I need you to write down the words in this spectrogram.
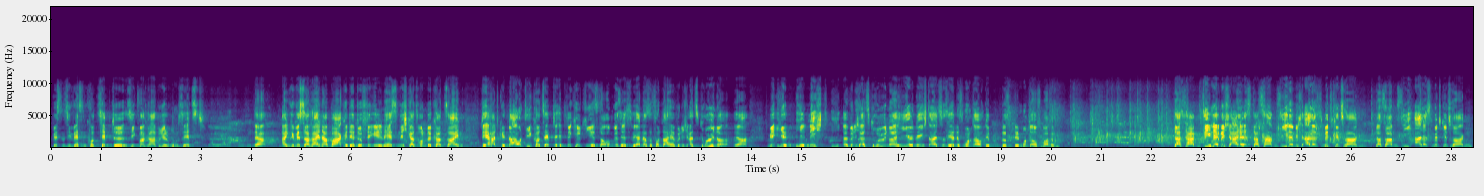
wissen Sie, wessen Konzepte Sigmar Gabriel umsetzt? Ja, ein gewisser Rainer Barke der dürfte Ihnen in Hessen nicht ganz unbekannt sein. Der hat genau die Konzepte entwickelt, die jetzt da umgesetzt werden. Also von daher würde ich als GRÜNER ja, hier, hier nicht, würde ich als GRÜNER hier nicht allzu sehr den Mund aufmachen. Das haben Sie nämlich alles, das haben Sie nämlich alles mitgetragen. Das haben Sie alles mitgetragen.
